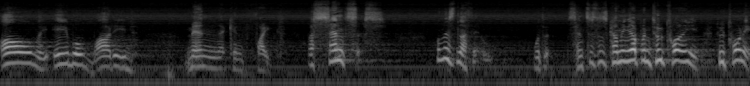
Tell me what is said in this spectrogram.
All the able bodied men that can fight. A census. Well, there's nothing. Well, the census is coming up in 220. 220.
